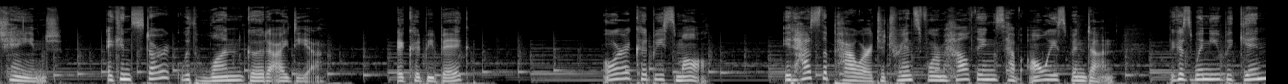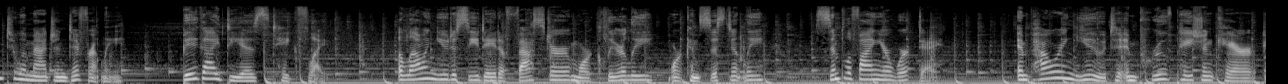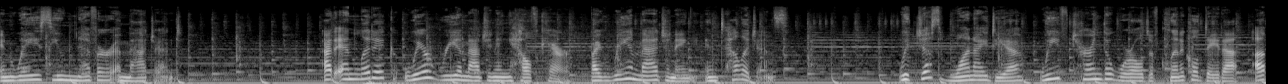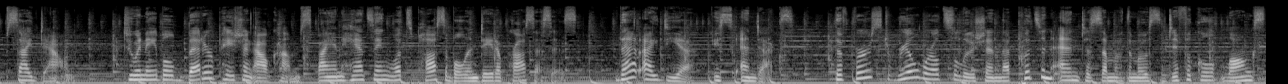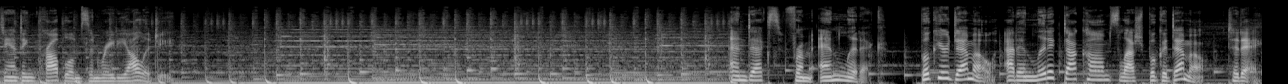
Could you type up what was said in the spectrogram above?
Change. It can start with one good idea. It could be big, or it could be small. It has the power to transform how things have always been done, because when you begin to imagine differently, big ideas take flight, allowing you to see data faster, more clearly, more consistently, simplifying your workday, empowering you to improve patient care in ways you never imagined. At Enlitic, we're reimagining healthcare by reimagining intelligence. With just one idea, we've turned the world of clinical data upside down to enable better patient outcomes by enhancing what's possible in data processes. That idea is Endex, the first real world solution that puts an end to some of the most difficult, long standing problems in radiology Endex from Enlitic. Book your demo at enlitic.com slash book a demo today.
